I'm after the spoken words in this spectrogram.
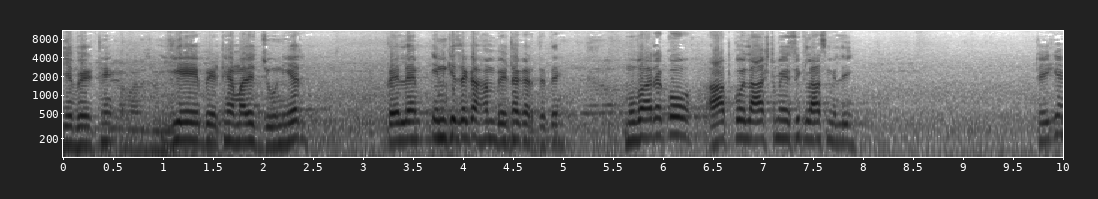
ये बैठे ये बैठे हमारे जूनियर पहले इनकी जगह हम बैठा करते थे। मुबारक हो आपको लास्ट में ऐसी क्लास मिली। ठीक है?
